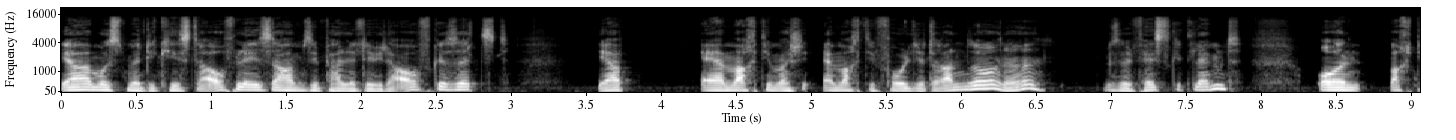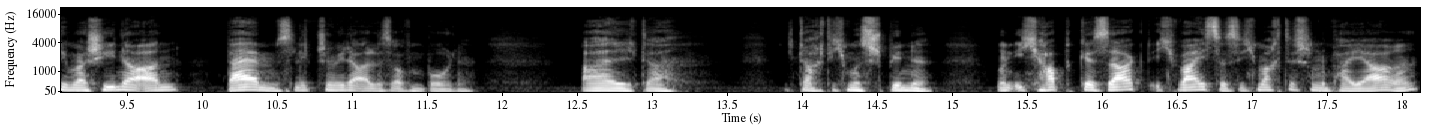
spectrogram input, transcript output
Ja, mussten wir die Kiste auflesen, haben sie die Palette wieder aufgesetzt. Ja, er macht die, Masch er macht die Folie dran so, ne? Ein bisschen festgeklemmt. Und macht die Maschine an. Bam, es liegt schon wieder alles auf dem Boden. Alter. Ich dachte, ich muss spinnen. Und ich hab gesagt, ich weiß es, ich mache das schon ein paar Jahre,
